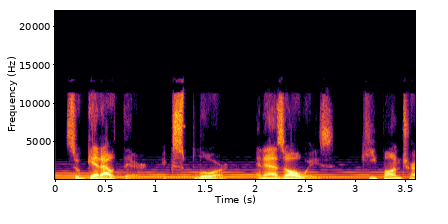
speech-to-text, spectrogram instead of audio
So get out there, explore, and as always, keep on traveling.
